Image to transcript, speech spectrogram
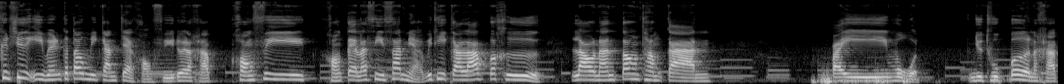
ขึ้นชื่ออีเวนต์ก็ต้องมีการแจกของฟรีด้วยนะครับ ของฟรีของแต่ละซีซั่นเนี่ย วิธีการรับก็คือ เรานั้นต้องทำการไปโหวตยูทูบเบอร์นะครับ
